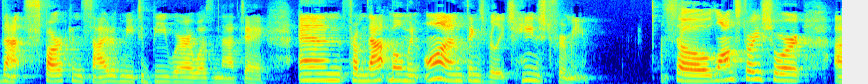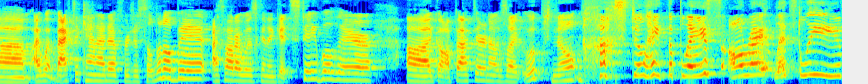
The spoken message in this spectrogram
that spark inside of me to be where I was in that day. And from that moment on, things really changed for me. So, long story short, um, I went back to Canada for just a little bit. I thought I was going to get stable there. Uh, I got back there and I was like, oops, no, I still hate the place. All right, let's leave.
